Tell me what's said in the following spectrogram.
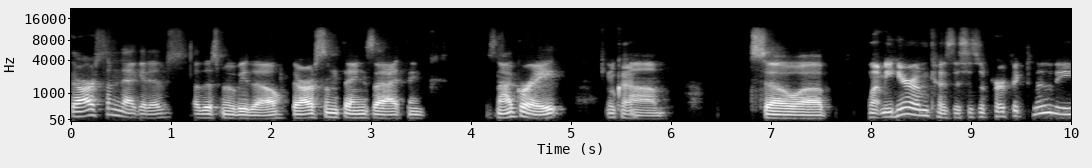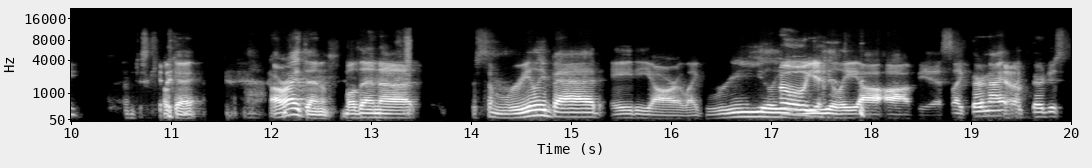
There are some negatives of this movie, though. There are some things that I think is not great. Okay, Um, so, uh, let me hear them because this is a perfect movie. I'm just kidding. okay. All right then. Well then, uh, some really bad ADR, like really, Oh, yeah. really uh, obvious. Like they're not Yeah. like they're just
